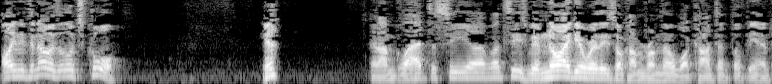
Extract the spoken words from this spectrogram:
All you need to know is it looks cool. Yeah. And I'm glad to see, uh, to see. We have no idea where these will come from, though, what content they'll be in.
